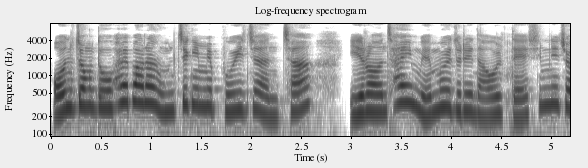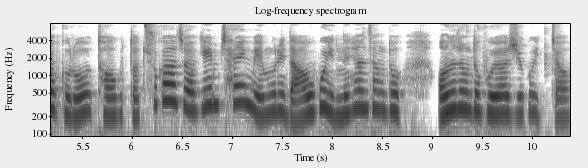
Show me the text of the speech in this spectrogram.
어느 정도 활발한 움직임이 보이지 않자 이런 차익 매물들이 나올 때 심리적으로 더욱더 추가적인 차익 매물이 나오고 있는 현상도 어느 정도 보여지고 있죠.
